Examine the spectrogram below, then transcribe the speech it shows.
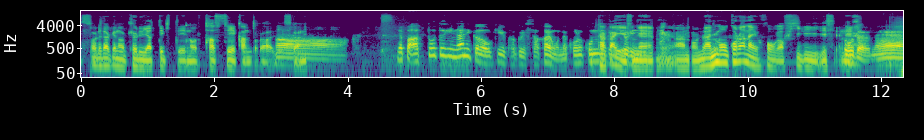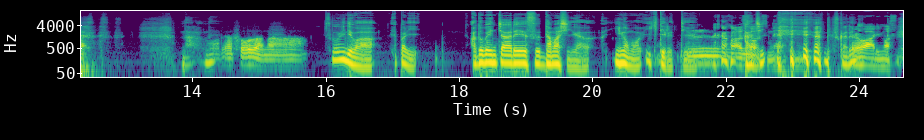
それだけの距離やってきての達成感とかですかね。ああ。やっぱ圧倒的に何かが起きる確率高いもんね。このこん高いですね。あの、何も起こらない方が不思議ですよね。そうだよね。なるほどね。そりゃそうだな。そういう意味では、やっぱりアドベンチャーレース魂が今も生きてるっていうう、ん。そうですね。なんですかねそれ。はありますね。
